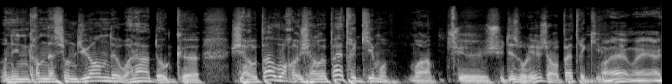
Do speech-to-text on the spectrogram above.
On est une grande nation du hand, voilà. Donc, j'arrive pas à avoir, j'arrive pas à être inquiet moi. Voilà, je, suis désolé, j'arrive pas être inquiet. Ouais, ouais.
